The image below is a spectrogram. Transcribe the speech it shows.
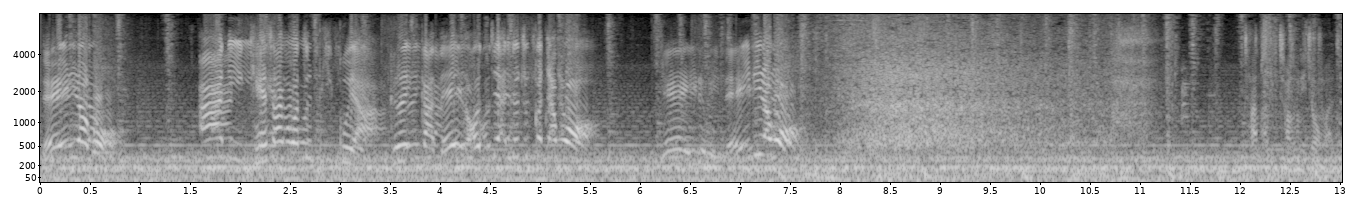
내일이라고 아니 개사고 같은 핑구야 그러니까 내일 언제 알려줄 거냐고 얘 이름이 내일이라고 잠시 정리 좀 하자.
